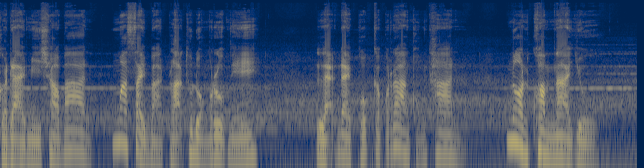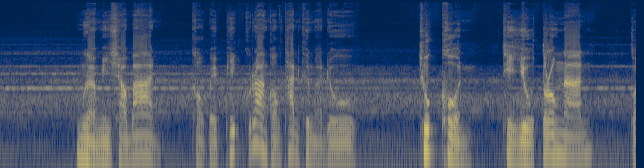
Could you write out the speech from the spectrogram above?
ก็ได้มีชาวบ้านมาใส่บาตรพระธุดงค์รูปนี้ และได้พบกับร่างของท่าน นอนคว่ำหน้าอยู่ เมื่อมีชาวบ้านเข้าไปพลิกร่างของท่านขึ้นมาดู ทุกคนที่อยู่ตรงนั้นก็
